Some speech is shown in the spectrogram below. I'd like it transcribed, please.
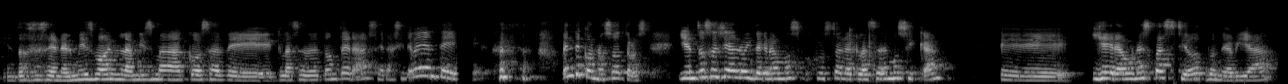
Y entonces en el mismo, en la misma cosa de clase de tonteras, era así de vente, vente con nosotros. Y entonces ya lo integramos justo a la clase de música eh, y era un espacio donde había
